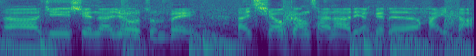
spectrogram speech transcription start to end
那今现在就准备来敲刚才那两个的海胆。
